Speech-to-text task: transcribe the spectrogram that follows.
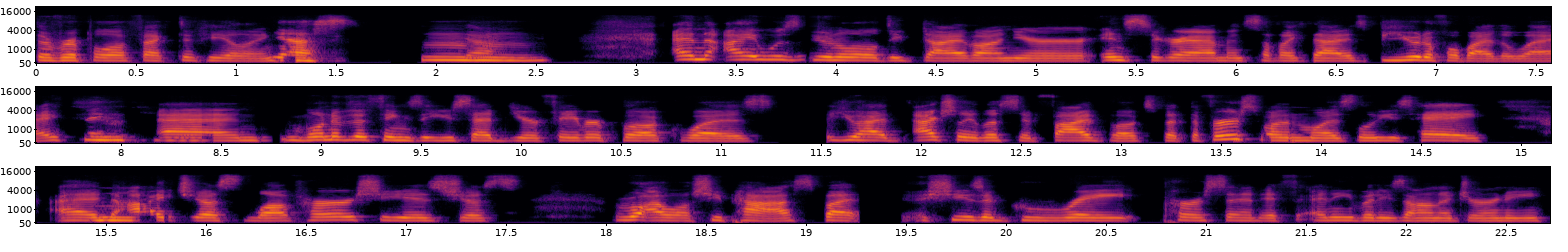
the ripple effect of healing yes mm-hmm. yeah and I was doing a little deep dive on your Instagram and stuff like that. It's beautiful, by the way. And one of the things that you said your favorite book was you had actually listed five books, but the first one was Louise Hay. And mm-hmm. I just love her. She is just, well, she passed, but she's a great person. If anybody's on a journey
